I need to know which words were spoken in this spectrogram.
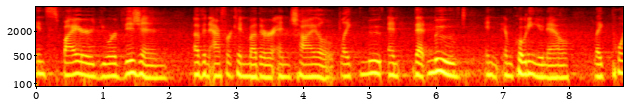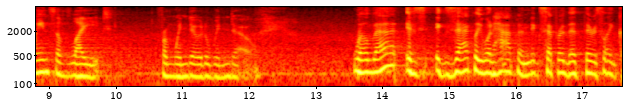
inspired your vision of an African mother and child, like mo- and that moved. And I'm quoting you now, like points of light from window to window. Well, that is exactly what happened, except for that there's like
